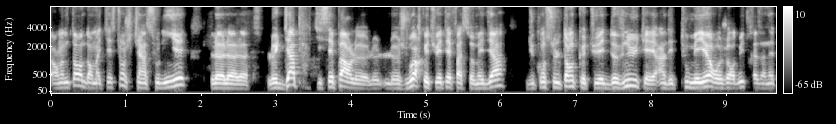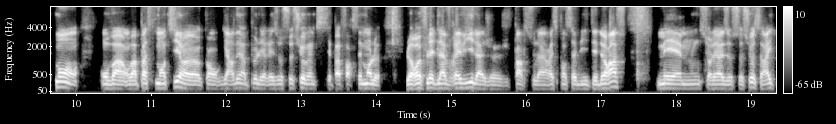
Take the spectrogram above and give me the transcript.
en même temps, dans ma question, je tiens à souligner le, gap qui sépare le, joueur que tu étais face aux médias du consultant que tu es devenu, qui est un des tout meilleurs aujourd'hui, très honnêtement. On va, on va pas se mentir euh, quand on regardait un peu les réseaux sociaux, même si c'est pas forcément le, le, reflet de la vraie vie. Là, je, parle sous la responsabilité de Raph, mais euh, sur les réseaux sociaux, c'est vrai que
